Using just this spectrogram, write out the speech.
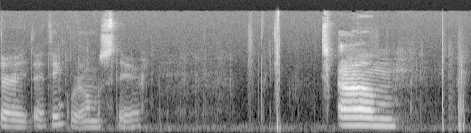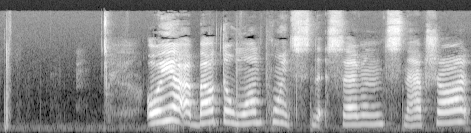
Alright, I think we're almost there. Um. Oh yeah, about the 1.7 snapshot.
